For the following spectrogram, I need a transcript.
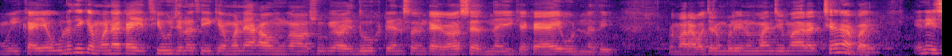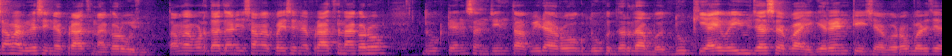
હું એ કાંઈ એવું નથી કે મને કાંઈ થયું જ નથી, કે મને હા, હું શું કહેવાય, દુઃખ, ટેન્શન કાંઈ હશે જ નહીં, કે કાંઈ આવ્યું જ નથી. મારા બજરંગબલી હનુમાનજી મહારાજ છે ને ભાઈ, એની સામે બેસીને પ્રાર્થના કરું છું. તમે પણ દાદાની સામે બેસીને પ્રાર્થના કરો. દુઃખ, ટેન્શન, ચિંતા, પીડા, રોગ, દુઃખ, દર્દા બધું ક્યાંય વયું જશે ભાઈ ગેરંટી છે, બરોબર છે?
